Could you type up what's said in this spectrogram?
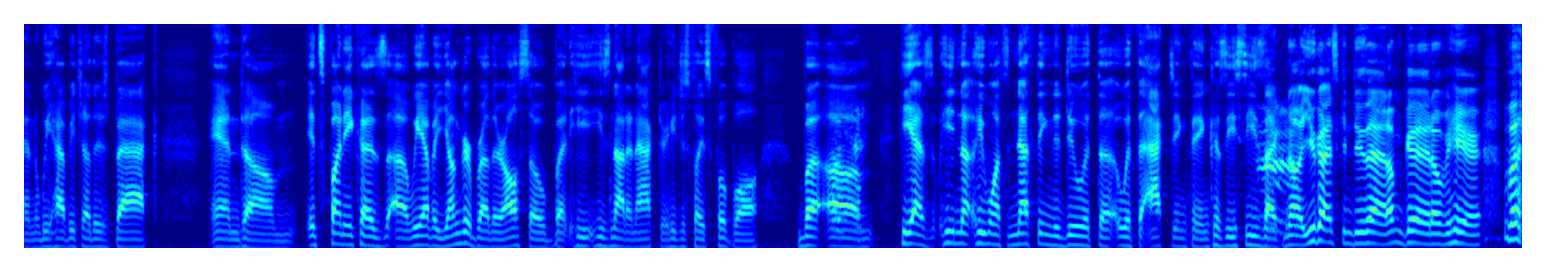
and we have each other's back. And um, it's funny because uh, we have a younger brother also, but he, he's not an actor. He just plays football. But Okay. um, he has he no, he wants nothing to do with the with the acting thing because he sees like Mm. no you guys can do that I'm good over here but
